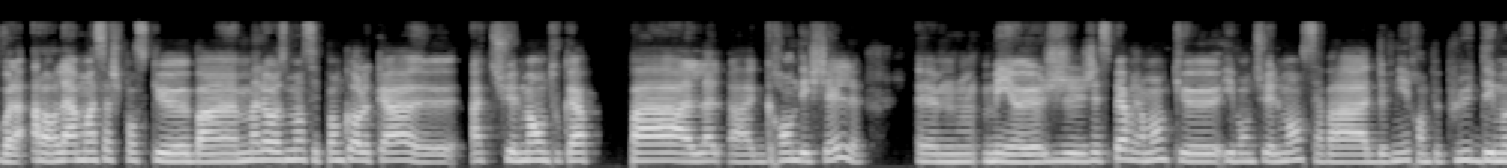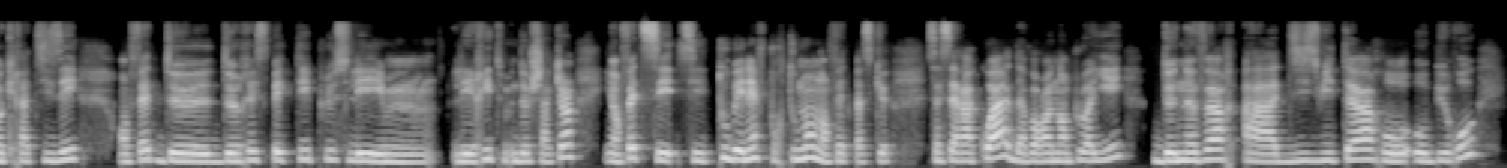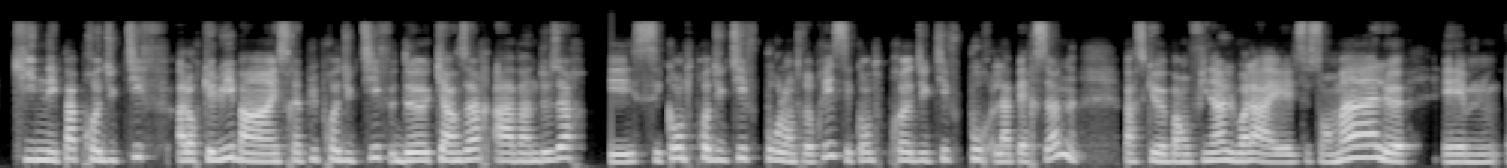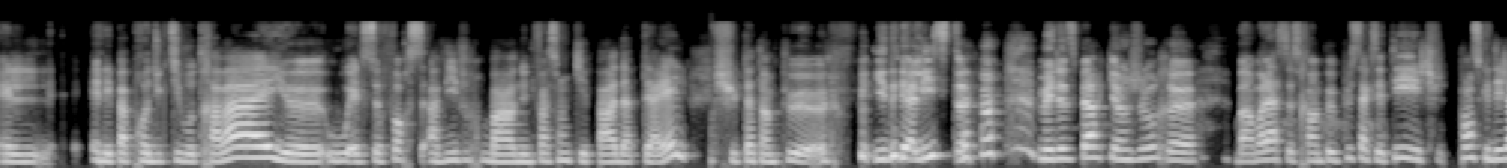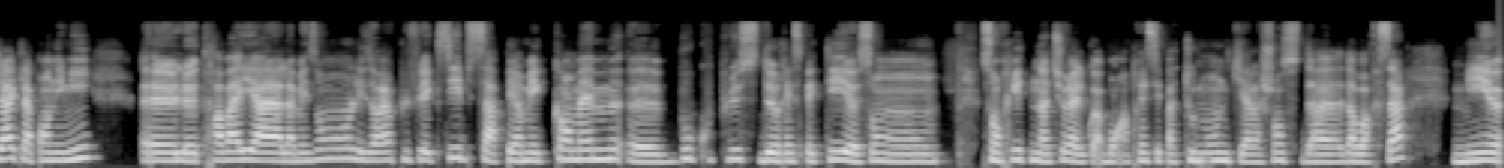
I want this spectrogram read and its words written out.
Voilà, alors là, moi, ça, je pense que ben, malheureusement, ce n'est pas encore le cas euh, actuellement, en tout cas pas à grande échelle. Euh, mais euh, j'espère vraiment que éventuellement ça va devenir un peu plus démocratisé en fait de, de respecter plus les, hum, les rythmes de chacun. Et en fait c'est tout bénéf pour tout le monde en fait parce que ça sert à quoi d'avoir un employé de 9h à 18h au, au bureau qui n'est pas productif alors que lui ben il serait plus productif de 15h à 22h et c'est contre-productif pour l'entreprise, c'est contre-productif pour la personne parce que, ben, au final, voilà, elle se sent mal, et, elle elle n'est pas productive au travail euh, ou elle se force à vivre ben, d'une façon qui n'est pas adaptée à elle. Je suis peut-être un peu euh, idéaliste, mais j'espère qu'un jour, euh, ben voilà, ce sera un peu plus accepté. Et je pense que déjà avec la pandémie, le travail à la maison, les horaires plus flexibles, ça permet quand même beaucoup plus de respecter son, son rythme naturel. Quoi. Bon, après, c'est pas tout le monde qui a la chance d'avoir ça, mais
